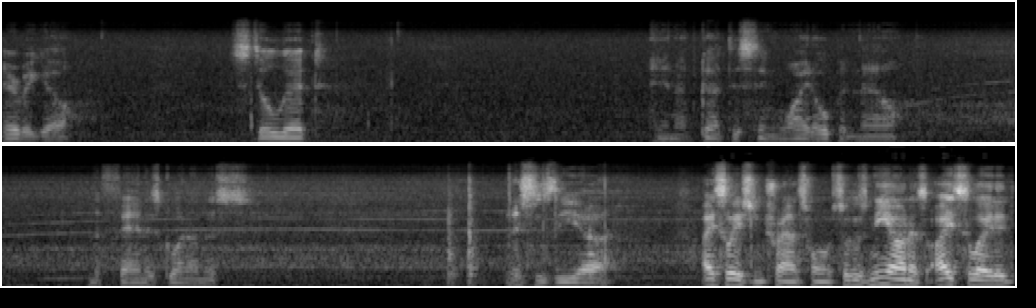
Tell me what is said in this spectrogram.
There we go. Still lit. And I've got this thing wide open now. And the fan is going on this. This is the uh, isolation transformer. So this neon is isolated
